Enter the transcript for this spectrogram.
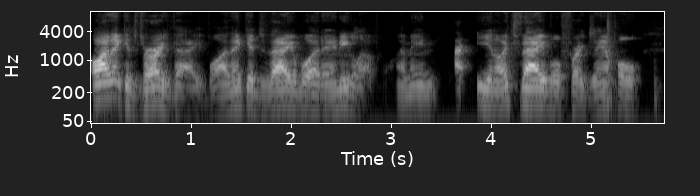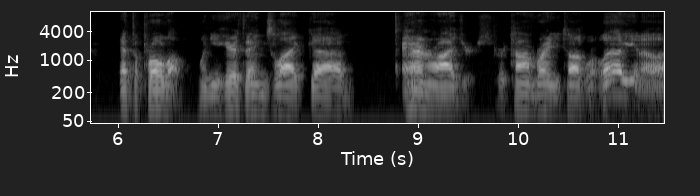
Oh, I think it's very valuable. I think it's valuable at any level. I mean, I, you know, it's valuable, for example, at the pro level when you hear things like uh, Aaron Rodgers or Tom Brady talk about, well, you know,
